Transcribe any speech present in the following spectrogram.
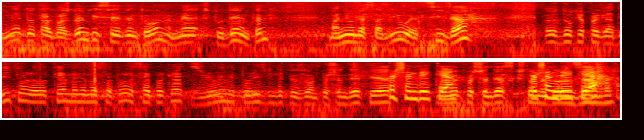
ne do ta vazhdojmë bisedën tonë me studenten Manjola Saliu, e cila është duke përgatitur edhe temën e masterit sa i përket zhvillimit të turizmit në këtë zonë. Përshëndetje. Përshëndetje. Manjol, përshëndes kështu me dorë në zemër.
